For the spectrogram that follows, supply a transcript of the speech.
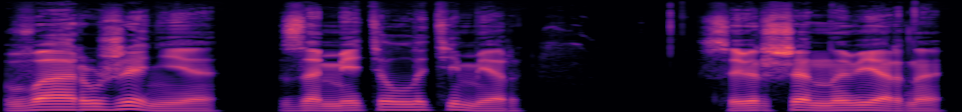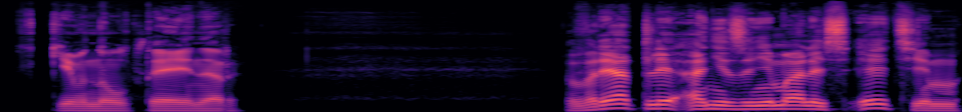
вооружения, заметил Латимер. «Совершенно верно», — кивнул Тейнер. «Вряд ли они занимались этим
